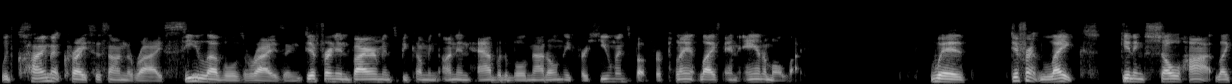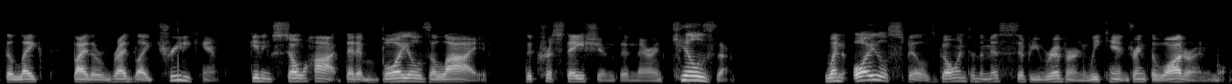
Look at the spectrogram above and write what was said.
With climate crisis on the rise, sea levels rising, different environments becoming uninhabitable not only for humans but for plant life and animal life. With different lakes getting so hot, like the lake by the Red Lake Treaty Camp, getting so hot that it boils alive the crustaceans in there and kills them. When oil spills go into the Mississippi River and we can't drink the water anymore,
